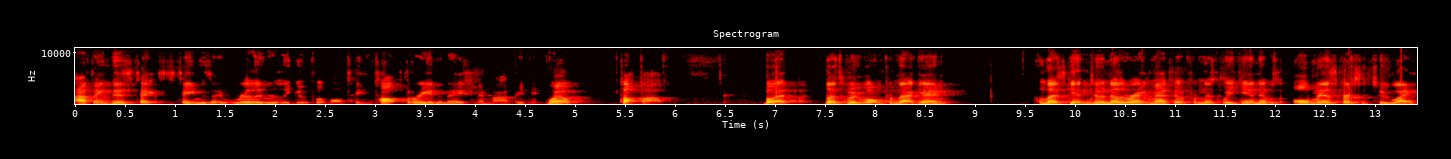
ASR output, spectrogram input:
I think this Texas team is a really, really good football team. Top three in the nation, in my opinion. Well, top five. But let's move on from that game. Let's get into another ranked matchup from this weekend. It was Ole Miss versus Tulane.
